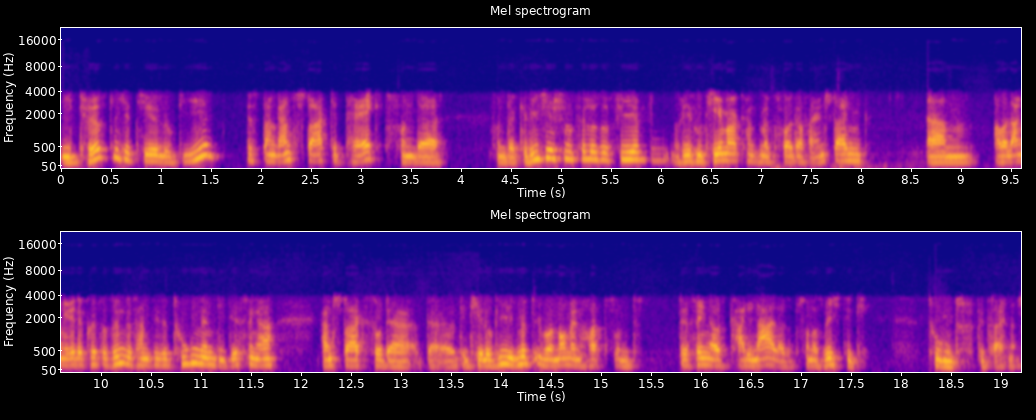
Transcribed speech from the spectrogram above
Die christliche Theologie ist dann ganz stark geprägt von der, von der griechischen Philosophie. Riesenthema, könnte man jetzt voll darauf einsteigen. Ähm, aber lange Rede, kurzer Sinn, das sind diese Tugenden, die auch ganz stark so der, der, die Theologie mit übernommen hat und deswegen als Kardinal, also besonders wichtig, Tugend bezeichnet.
